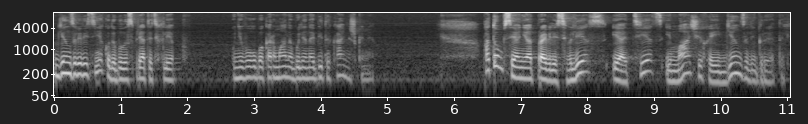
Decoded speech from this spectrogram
Гензелю ведь некуда было спрятать хлеб. У него оба кармана были набиты камешками. Потом все они отправились в лес, и отец, и мачеха, и Гензель, и Гретель.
